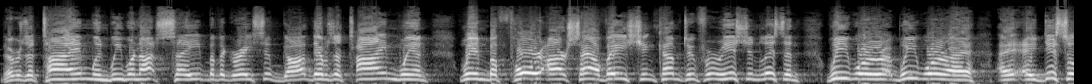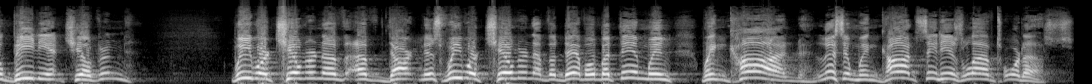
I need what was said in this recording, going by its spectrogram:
There was a time when we were not saved by the grace of God. There was a time when, when before our salvation come to fruition, listen, we were, we were a, a, a disobedient children. We were children of, of darkness. We were children of the devil. But then when, when God, listen, when God sent His love toward us,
